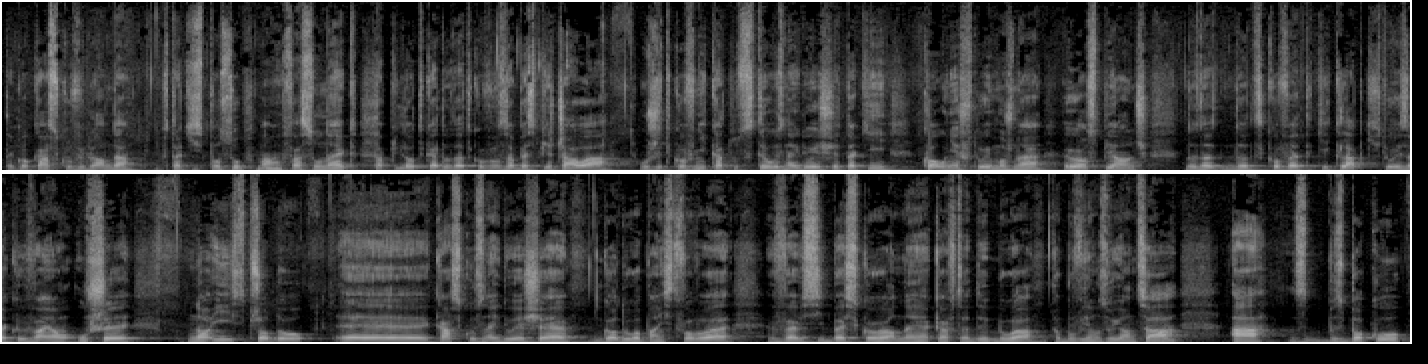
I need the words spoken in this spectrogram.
tego kasku wygląda w taki sposób. Mamy fasunek. Ta pilotka dodatkowo zabezpieczała użytkownika. Tu z tyłu znajduje się taki kołnierz, który można rozpiąć. Doda- Dodatkowe takie klapki, które zakrywają uszy. No i z przodu e, kasku znajduje się godło państwowe w wersji bez korony, jaka wtedy była obowiązująca. A z, z boku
